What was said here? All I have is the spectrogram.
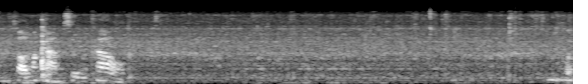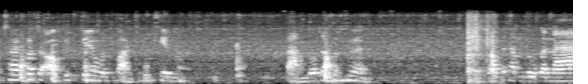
ำซอสมะขามซึมเข้ารสชาติก็จะออกเปรี้ยวหวานๆเค็มๆตามรสแล้วเพื่อนๆเราไปทำดูกันนะ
